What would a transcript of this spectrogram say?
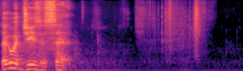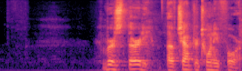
Look at what Jesus said. Verse 30 of chapter 24.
